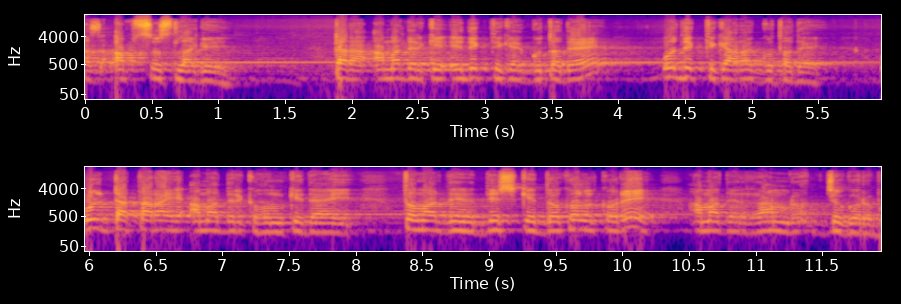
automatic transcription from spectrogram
আজ আফসোস লাগে, তারা আমাদেরকে এদিক থেকে গুতা দেয়, ওদিক থেকে আর গুতা দেয়। উল্টা তারাই আমাদেরকে হুমকি দেয়, তোমাদের দেশকে দখল করে আমাদের রাম রাজ্য করব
